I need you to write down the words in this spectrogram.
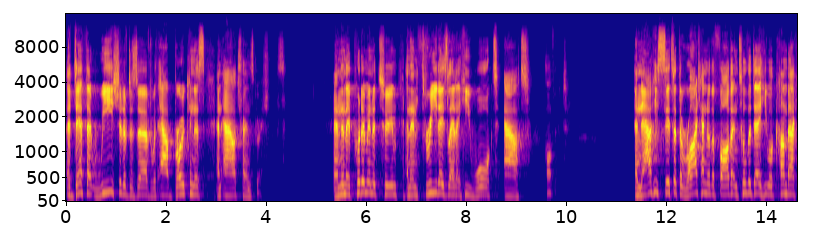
a death that we should have deserved with our brokenness and our transgressions. And then they put him in a tomb, and then three days later, he walked out. And now he sits at the right hand of the Father until the day he will come back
